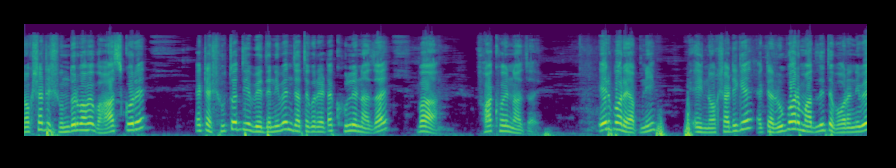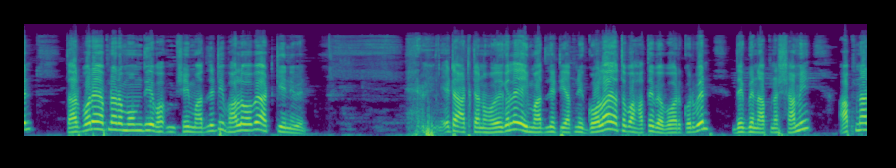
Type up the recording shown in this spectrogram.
নকশাটি সুন্দরভাবে ভাঁজ করে একটা সুতো দিয়ে বেঁধে নেবেন যাতে করে এটা খুলে না যায় বা ফাঁক হয়ে না যায়। এরপরে আপনি এই নকশাটিকে একটা রূপার মাদলিতে ভরে নেবেন। তারপরে আপনারা মোম দিয়ে সেই মাদলিটি ভালোভাবে আটকিয়ে নেবেন। এটা আটকানো হয়ে গেলে এই মাদলিটি আপনি গলায় অথবা হাতে ব্যবহার করবেন। দেখবেন আপনার স্বামী আপনার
